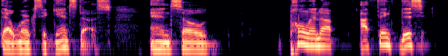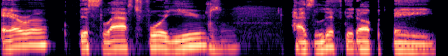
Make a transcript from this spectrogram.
that works against us. And so pulling up, I think this era, this last four years mm-hmm. has lifted up a,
